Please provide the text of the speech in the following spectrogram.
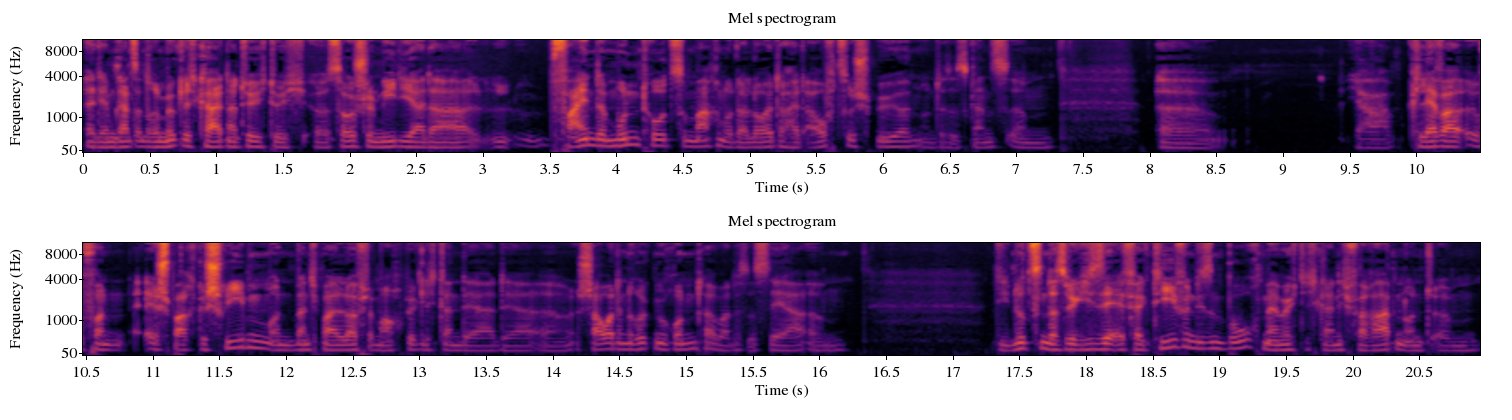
Äh, die haben ganz andere Möglichkeiten natürlich durch äh, Social Media da Feinde mundtot zu machen oder Leute halt aufzuspüren. Und das ist ganz ähm, äh, ja, clever von Eschbach geschrieben und manchmal läuft ihm auch wirklich dann der, der äh, Schauer den Rücken runter, weil das ist sehr, ähm, die nutzen das wirklich sehr effektiv in diesem Buch. Mehr möchte ich gar nicht verraten und ähm,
